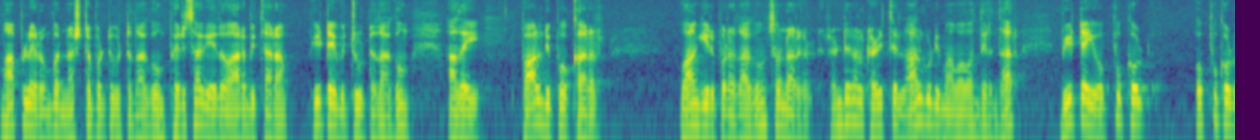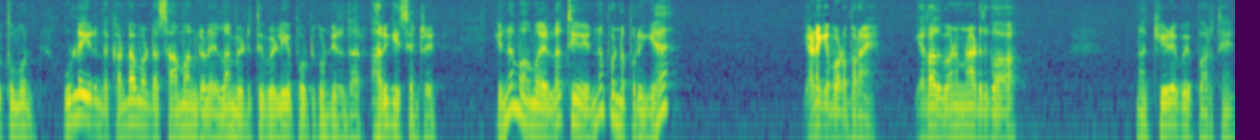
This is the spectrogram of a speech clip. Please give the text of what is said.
மாப்பிள்ளை ரொம்ப நஷ்டப்பட்டு விட்டதாகவும் பெருசாக ஏதோ ஆரம்பித்தாராம் வீட்டை விற்று விட்டதாகவும் அதை பால் டிப்போக்காரர் வாங்கியிருப்பதாகவும் சொன்னார்கள். ரெண்டு நாள் கழித்து லால்குடி மாமா வந்திருந்தார். வீட்டை ஒப்பு கொ ஒப்பு கொடுக்கும் முன் உள்ளே இருந்த கண்டாமண்ட சாமான்களை எல்லாம் எடுத்து வெளியே போட்டு கொண்டிருந்தார். அருகே சென்றேன். என்ன மாமா எல்லாத்தையும் என்ன பண்ண போகிறீங்க இடைக்க போட போகிறேன் ஏதாவது வேணும்னா எடுத்துக்கோ. நான் கீழே போய் பார்த்தேன்.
